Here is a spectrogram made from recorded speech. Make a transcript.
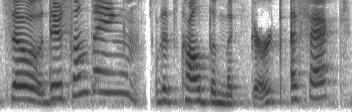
So there's something that's called the McGurk effect,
